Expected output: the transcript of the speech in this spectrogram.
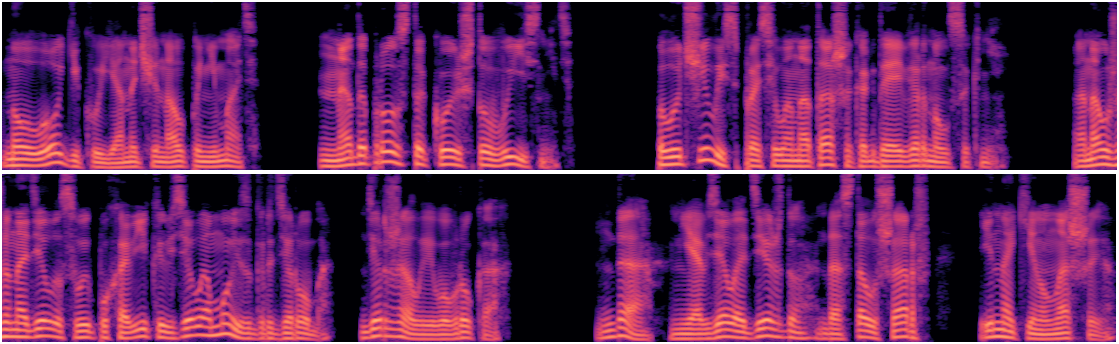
Но логику я начинал понимать. Надо просто кое-что выяснить. «Получилось?» — спросила Наташа, когда я вернулся к ней. Она уже надела свой пуховик и взяла мой из гардероба, держала его в руках. Да, я взял одежду, достал шарф и накинул на шею.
